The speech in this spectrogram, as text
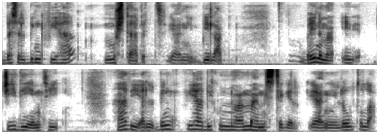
بس ال ping فيها مش ثابت يعني بيلعب. بينما G.DMT هذه ال ping فيها بيكون نوعا ما مستقر. يعني لو طلع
